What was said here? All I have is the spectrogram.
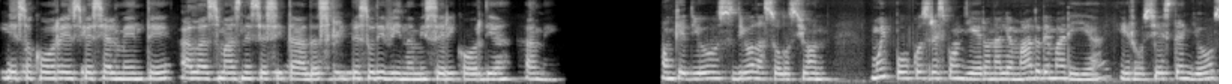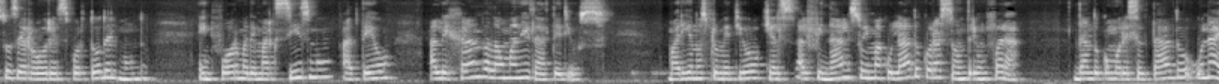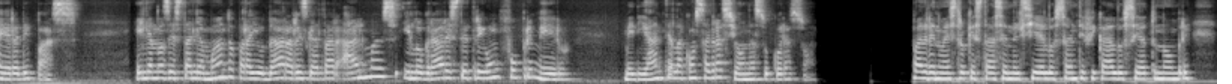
y socorre especialmente a las más necesitadas de su divina misericordia. Amén. Aunque Dios dio la solución, muy pocos respondieron al llamado de María y Rusia extendió sus errores por todo el mundo en forma de marxismo ateo, alejando a la humanidad de Dios. María nos prometió que al, al final su inmaculado corazón triunfará, dando como resultado una era de paz. Ella nos está llamando para ayudar a resgatar almas y lograr este triunfo primero, mediante la consagración a su corazón. Padre nuestro que estás en el cielo, santificado sea tu nombre,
